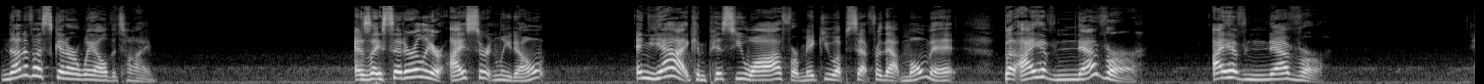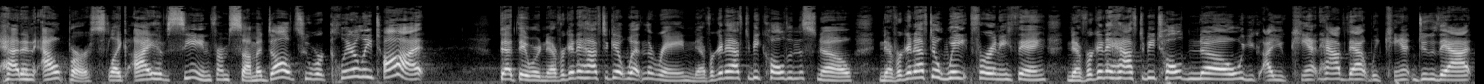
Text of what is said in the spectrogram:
none of us get our way all the time. As I said earlier, I certainly don't. And yeah, it can piss you off or make you upset for that moment, but I have never, I have never had an outburst like I have seen from some adults who were clearly taught that they were never going to have to get wet in the rain, never going to have to be cold in the snow, never going to have to wait for anything, never going to have to be told, no, you, uh, you can't have that. We can't do that.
